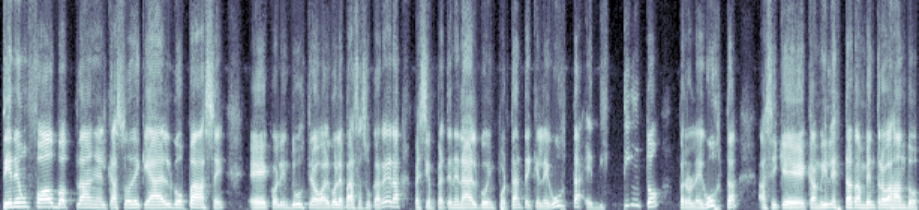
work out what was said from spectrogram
tiene un fallback plan en el caso de que algo pase eh, con la industria o algo le pasa a su carrera, pues siempre tener algo importante que le gusta, es distinto pero le gusta. Así que Camille está también trabajando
